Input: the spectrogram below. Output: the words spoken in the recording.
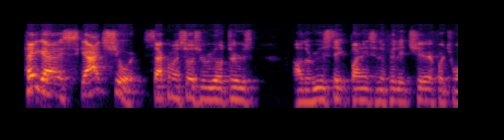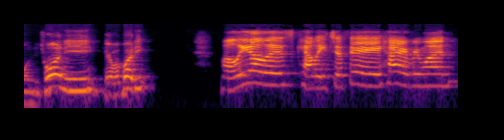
Hey guys, Scott Short, Sacramento Social Realtors. I'm the Real Estate Financing Affiliate Chair for 2020. Hey everybody. Molly Ellis, Cali HFA. Hi everyone.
